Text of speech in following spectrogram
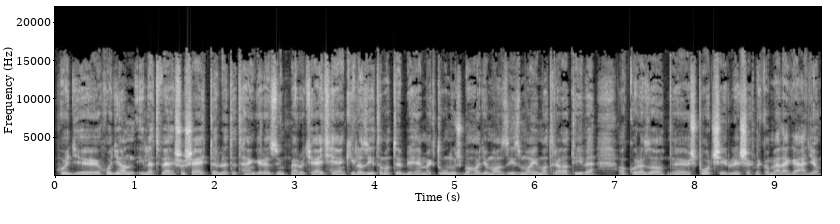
hogy hogyan, illetve sose egy területet hengerezzünk, mert hogyha egy helyen kilazítom, a többi helyen meg tónusba hagyom az izmaimat relatíve, akkor az a sportsérüléseknek a meleg ágya.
